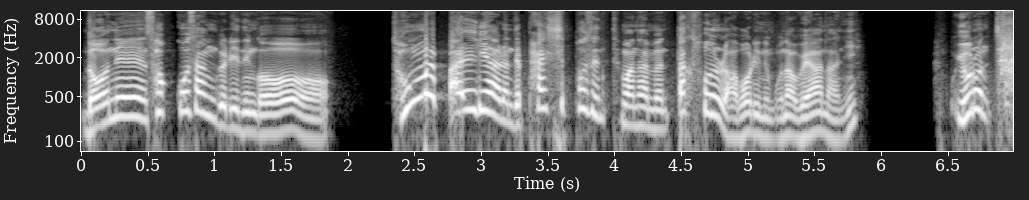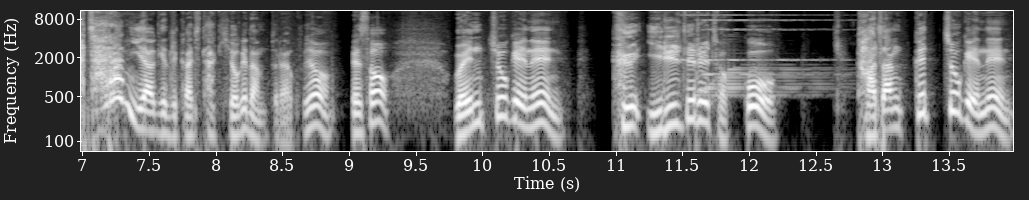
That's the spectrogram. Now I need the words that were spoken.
너는 석고상 그리는 거 정말 빨리 하는데 80%만 하면 딱 손을 놔버리는구나. 왜 안 하니? 이런 자잘한 이야기들까지 다 기억에 남더라고요. 그래서 왼쪽에는 그 일들을 적고 가장 끝쪽에는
